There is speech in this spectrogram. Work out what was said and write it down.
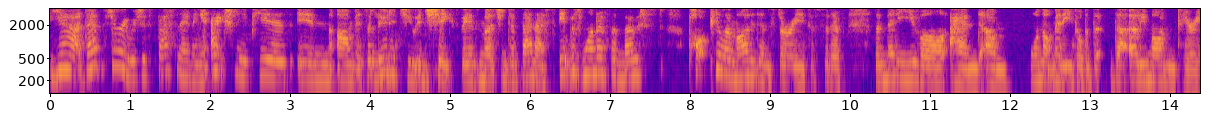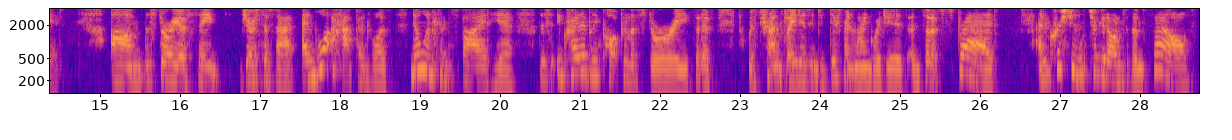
Yeah, that story, which is fascinating, it actually appears in, um, it's alluded to in Shakespeare's Merchant of Venice. It was one of the most popular martyrdom stories of sort of the medieval and, um, well, not medieval, but the, the early modern period. Um, the story of St. Josaphat. And what happened was no one conspired here. This incredibly popular story sort of was translated into different languages and sort of spread. And Christians took it on for themselves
